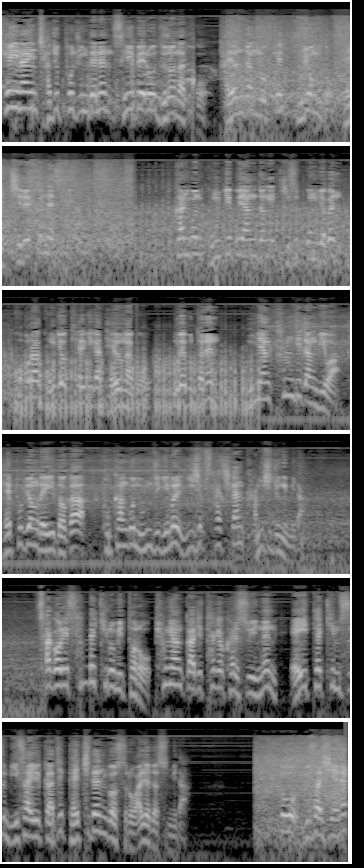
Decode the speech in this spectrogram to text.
K9 자주포 중대는 3배로 늘어났고 다연장 로켓 구룡도 배치를 끝냈습니다. 북한군 공기부양정의 기습 공격은 코브라 공격 헬기가 대응하고 올해부터는 음향 탐지 장비와 대포병 레이더가 북한군 움직임을 24시간 감시 중입니다. 사거리 300km로 평양까지 타격할 수 있는 ATACMS 미사일까지 배치된 것으로 알려졌습니다. 또 유사시에는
